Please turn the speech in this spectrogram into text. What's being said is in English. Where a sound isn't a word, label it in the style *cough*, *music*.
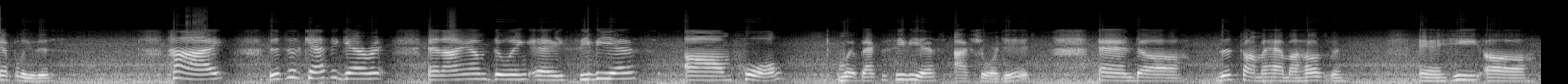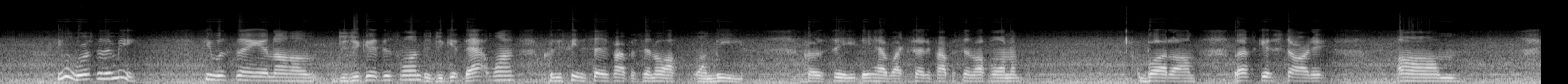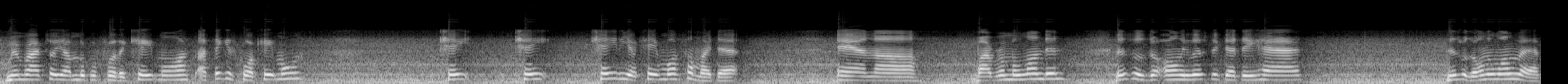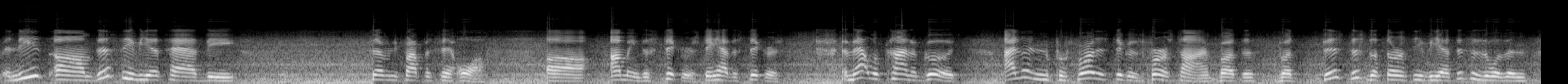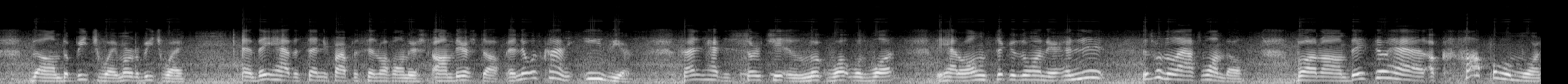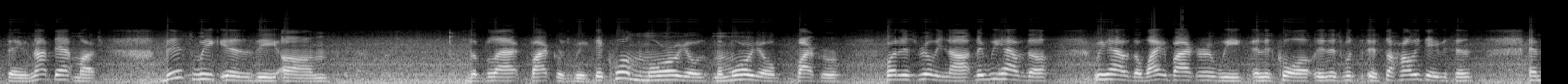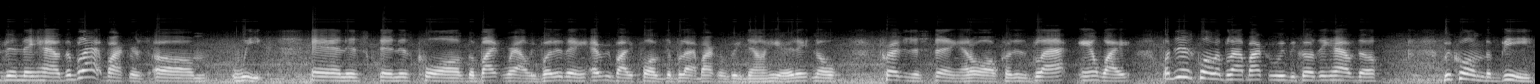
can't believe this. Hi, this is Kathy Garrett, and I am doing a CVS um, haul. Went back to CVS, I sure did. And uh, this time I had my husband, and he uh, he was worse than me. He was saying, um, did you get this one? Did you get that one? Because he seen the 75% off on these. Because, see, they have like 75% off on them. But um, let's get started. Um, remember I told you I'm looking for the Kate Moss. I think it's called Kate Moss. Kate, Kate, Katie or Kate Moss, something like that. And uh, by Rimmel London. This was the only lipstick that they had. This was the only one left. And these, um, this CVS had the 75% off. Uh, I mean the stickers. They had the stickers. And that was kind of good. I didn't prefer the stickers the first time, but this, but this, this is the third CVS. This is was in the, um, the Beachway, Myrtle Beachway, and they had the 75% off on their on their stuff, and it was kind of easier. So I didn't have to search it and look what was what. They had all the stickers on there, and it, this was the last one though. But um, they still had a couple more things, not that much. This week is the um, the Black Bikers Week. They call Memorial Memorial Biker but it's really not. We have the we have the White Biker Week, and it's called and it's it's the Harley Davidsons, and then they have the Black Bikers um, Week, and it's and it's called the Bike Rally. But it ain't everybody calls the Black Bikers Week down here. It ain't no prejudice thing at all because it's black and white. But they just call it Black Biker Week because they have the we call them the B,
